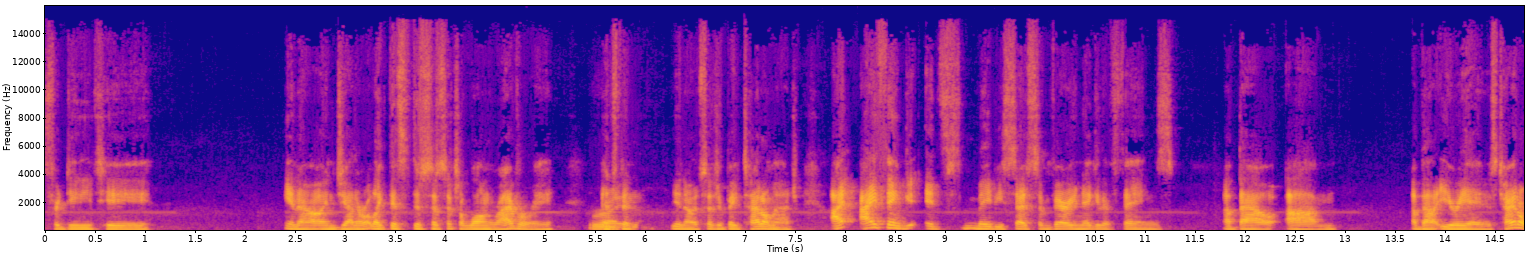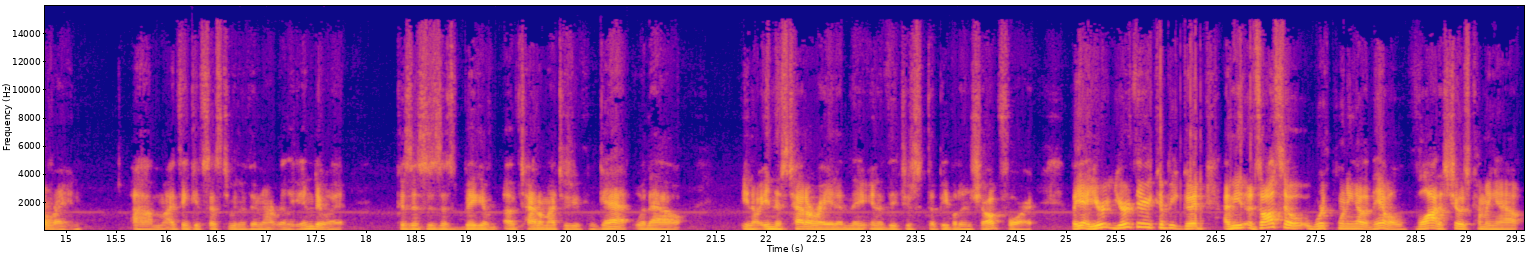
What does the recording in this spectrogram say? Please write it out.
for DDT. You know, in general, like this, this is such a long rivalry. and It's been, you know, it's such a big title match. I, I think it's maybe says some very negative things about, um, about Irie and his title reign. Um, I think it says to me that they're not really into it because this is as big of a title match as you can get without, you know, in this title reign, and they, you know, they just the people didn't show up for it. But yeah, your your theory could be good. I mean, it's also worth pointing out that they have a lot of shows coming out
